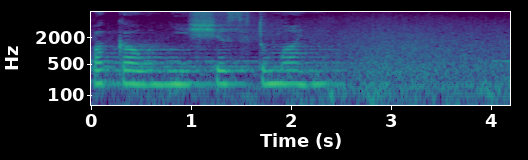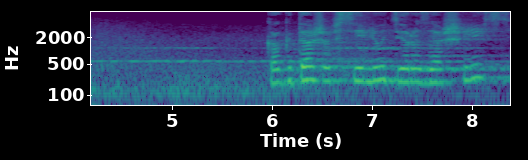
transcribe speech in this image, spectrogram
пока он не исчез в тумане. Когда же все люди разошлись,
